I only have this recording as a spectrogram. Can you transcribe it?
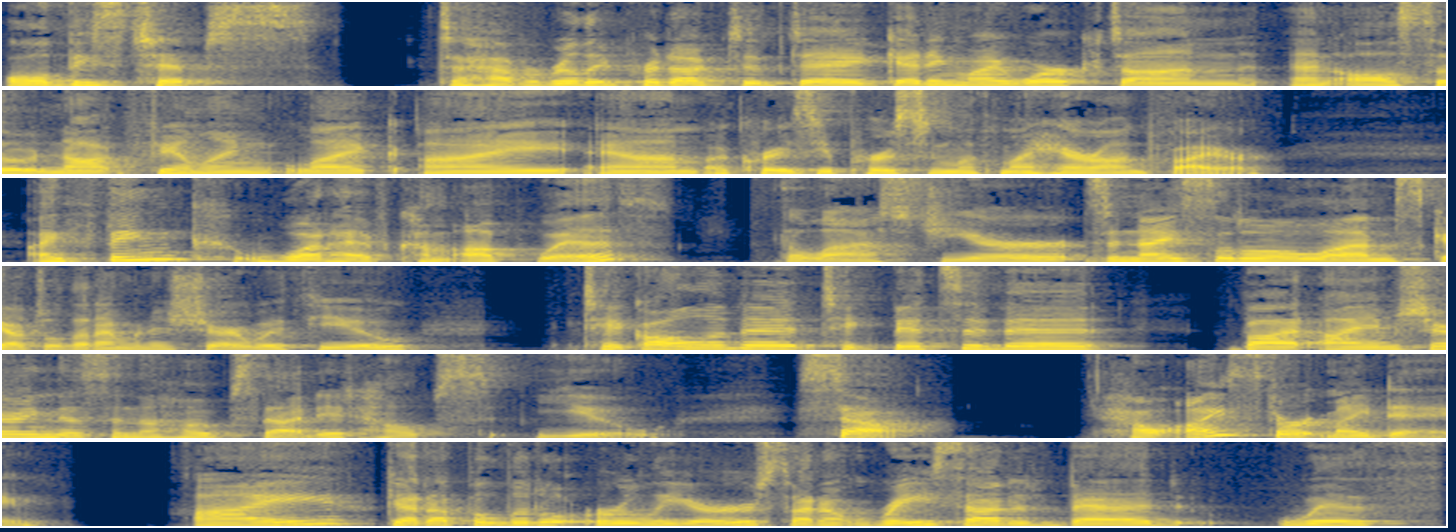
all these tips to have a really productive day, getting my work done, and also not feeling like I am a crazy person with my hair on fire. I think what I've come up with the last year, it's a nice little um, schedule that I'm going to share with you. Take all of it, take bits of it, but I am sharing this in the hopes that it helps you. So, how I start my day I get up a little earlier so I don't race out of bed with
